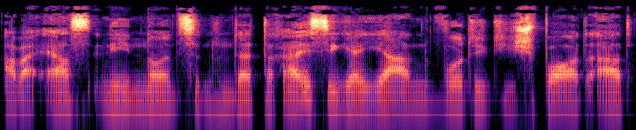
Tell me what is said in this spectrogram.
Aber erst in den 1930er Jahren wurde die Sportart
